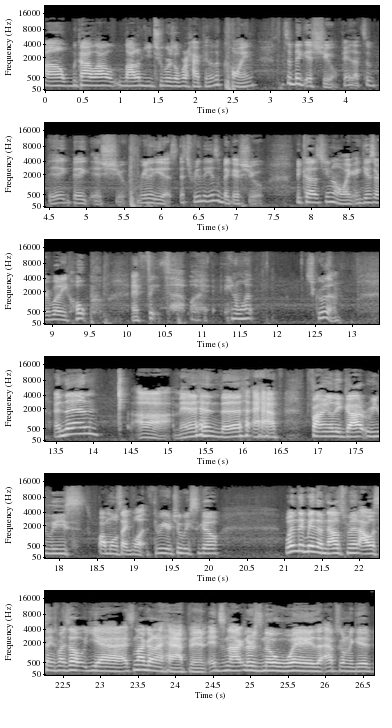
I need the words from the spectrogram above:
uh, we got a lot, a lot of youtubers overhyping the coin that's a big issue okay that's a big big issue it really is it really is a big issue because you know like it gives everybody hope and faith but you know what screw them and then ah man the app finally got released almost like what three or two weeks ago. When they made the announcement, I was saying to myself, "Yeah, it's not gonna happen. It's not. There's no way the app's gonna get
